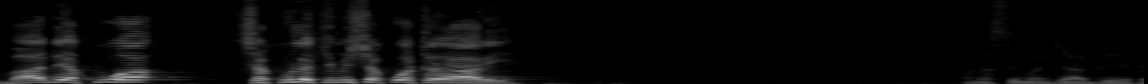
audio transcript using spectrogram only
baada ya kuwa chakula kimesha kuwa tayari anasema jabir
